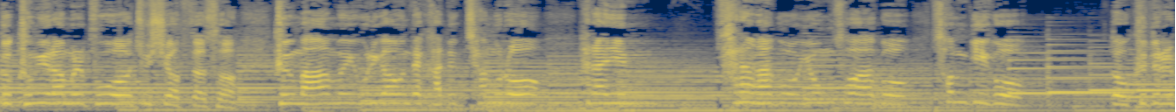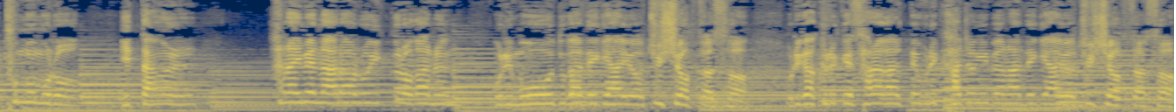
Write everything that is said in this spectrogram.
그 긍휼함을 부어 주시옵소서. 그 마음의 우리 가운데 가득 참으로 하나님 사랑하고 용서하고 섬기고 또 그들을 품음으로 이 땅을 하나님의 나라로 이끌어가는 우리 모두가 되게 하여 주시옵소서. 우리가 그렇게 살아갈 때 우리 가정이 변화되게 하여 주시옵소서.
